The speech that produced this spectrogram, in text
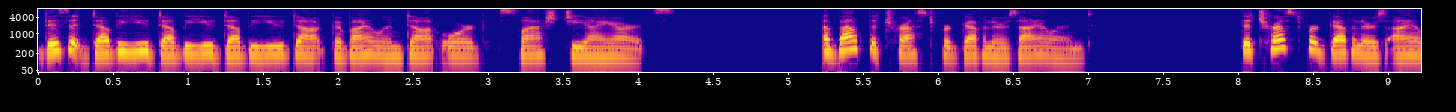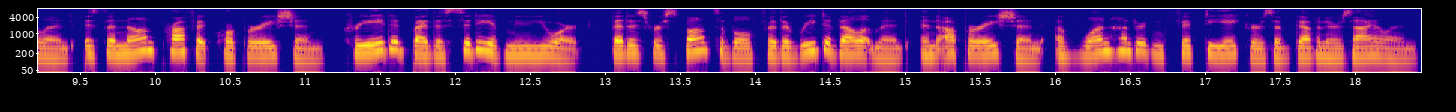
visit www.govisland.org giarts. About the Trust for Governors Island The Trust for Governors Island is the nonprofit corporation created by the City of New York that is responsible for the redevelopment and operation of 150 acres of Governors Island.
